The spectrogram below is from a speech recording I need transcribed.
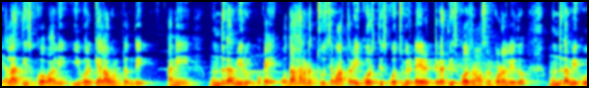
ఎలా తీసుకోవాలి? ఈ వర్క్ ఎలా ఉంటుంది? అని ముందుగా మీరు ఒక ఉదాహరణ చూసి మాత్రం ఈ కోర్స్ తీసుకోవచ్చు. మీరు డైరెక్ట్గా తీసుకోవాల్సిన అవసరం కూడా లేదు. ముందుగా మీకు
